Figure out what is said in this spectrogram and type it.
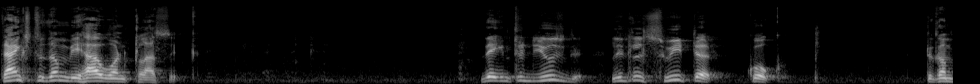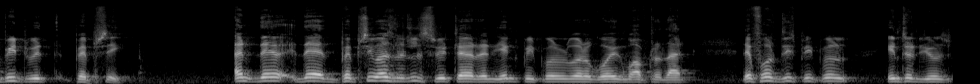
Thanks to them, we have one classic. They introduced little sweeter Coke to compete with Pepsi. And they, they, Pepsi was little sweeter and young people were going after that. Therefore, these people introduced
